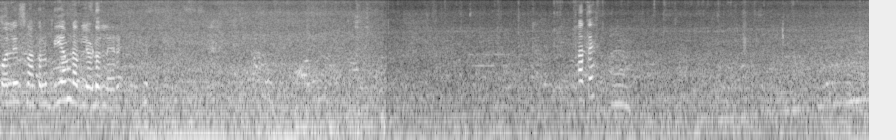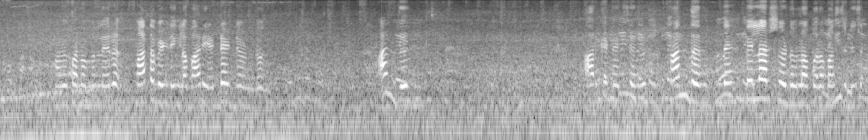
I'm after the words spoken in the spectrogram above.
ಪೊಲೀಸ್ ನಾಕಲು ಬಿ ಎಂ ಡಬ್ಲ್ಯೂ ಡೊಲ್ಲೇರು ಮತ್ತೆ? പണമല്ലേറ് മാത്ത ബിൽഡിംഗിലെ ഭാരി എഡ്ഡ എഡ്ഡ ഉണ്ട് അന്ത് ആർക്കിടെക്ചർ അന്ത് പില്ലർസ് ഡെവലപ്പർ മസ്റ്റ് ഡിസൈൻ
